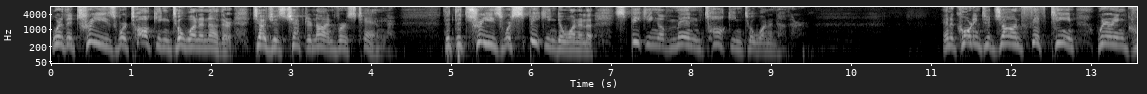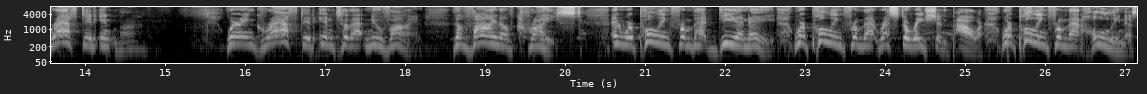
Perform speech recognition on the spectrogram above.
where the trees were talking to one another. Judges chapter 9, verse 10 that the trees were speaking to one another, speaking of men talking to one another. And according to John 15, we're engrafted in, We're engrafted into that new vine, the vine of Christ. And we're pulling from that DNA. We're pulling from that restoration power. We're pulling from that holiness.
